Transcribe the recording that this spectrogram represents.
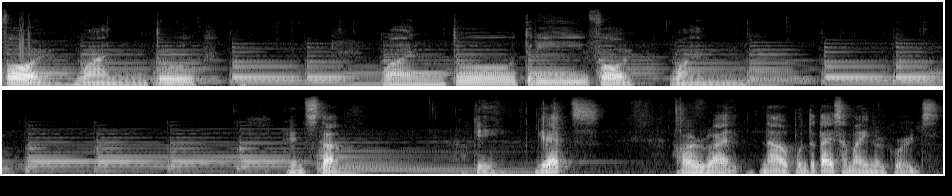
four. One, two. One, two, three, four. One. And stop. Okay. Gets? Alright. Now, punta tayo sa minor chords.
